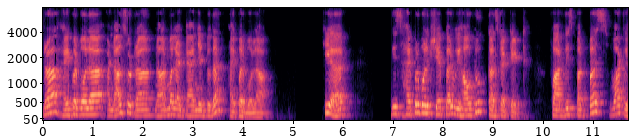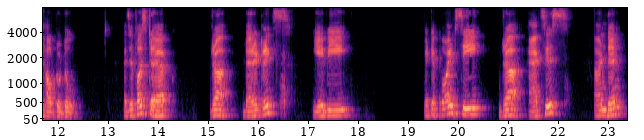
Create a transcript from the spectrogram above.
Draw hyperbola and also draw normal and tangent to the hyperbola. Here this hyperbolic shape curve we have to construct it. For this purpose, what we have to do? As a first step, draw directrix AB. At a point C, draw axis and then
